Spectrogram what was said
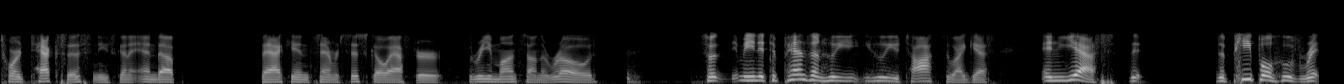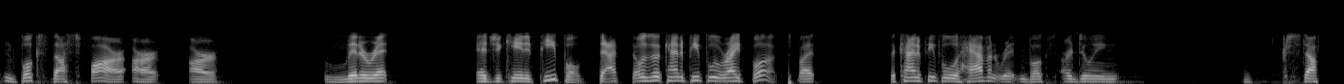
toward Texas, and he's going to end up back in San Francisco after three months on the road. So I mean, it depends on who you who you talk to, I guess. And yes, the the people who've written books thus far are are literate, educated people. That those are the kind of people who write books. But the kind of people who haven't written books are doing stuff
